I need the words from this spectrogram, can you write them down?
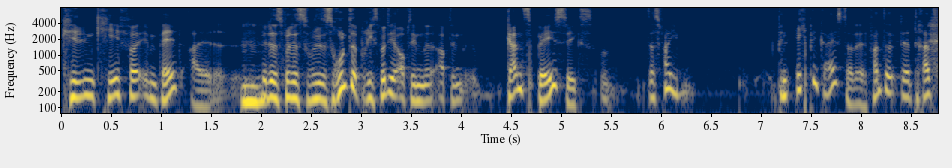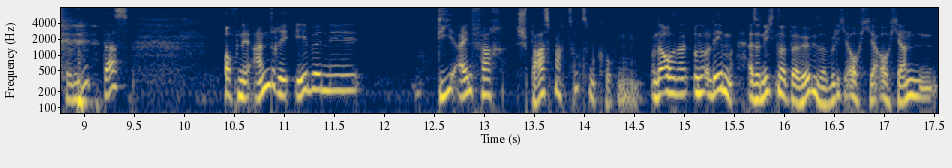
killen Käfer im Weltall. Mhm. Wenn, du das, wenn, du das, runterbrichst, wirklich auf den, auf den ganz Basics. Das fand ich, ich bin echt begeistert. Ich fand, der transformiert das auf eine andere Ebene, die einfach Spaß macht zuzugucken. Und auch und eben, also nicht nur bei Höfen, sondern wirklich auch, ja, auch Jan,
